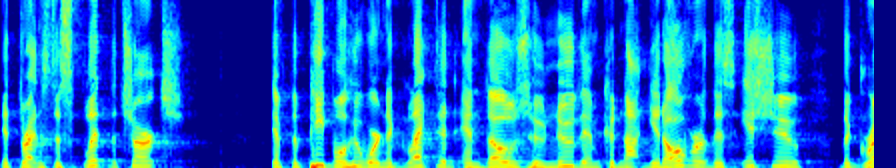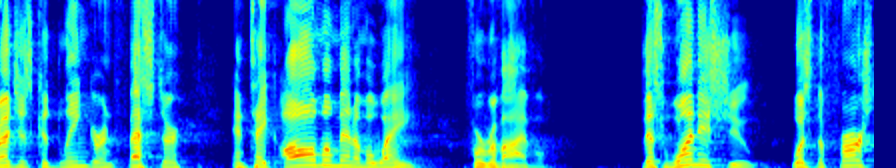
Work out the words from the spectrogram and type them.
it threatens to split the church. If the people who were neglected and those who knew them could not get over this issue, the grudges could linger and fester and take all momentum away for revival. This one issue was the first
